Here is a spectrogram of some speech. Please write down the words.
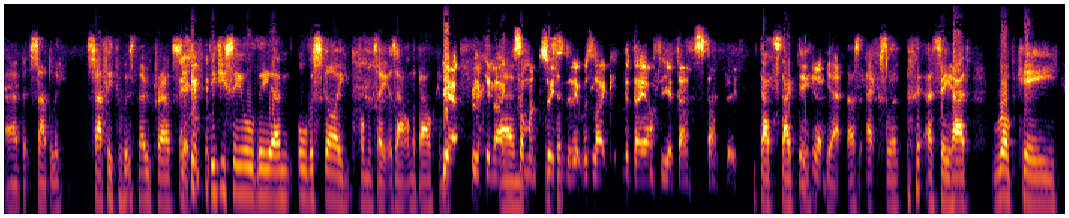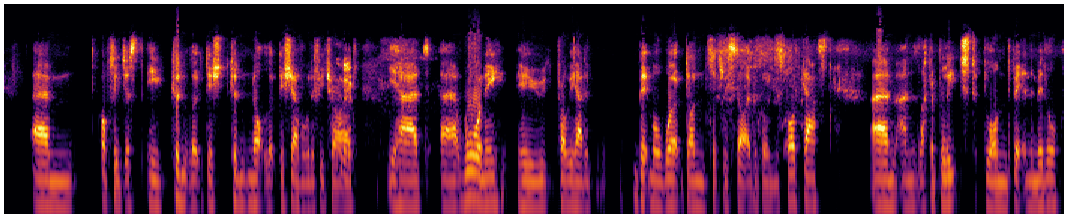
uh, but sadly. Sadly, there was no crowd. So, did you see all the um, all the Sky commentators out on the balcony? Yeah, looking like Um, someone tweeted so- that it was like the day after your dad's stag do. Dad Stag do. Yeah. Yeah. that's excellent. As he had Rob Key, um, obviously just he couldn't look dish couldn't not look dishevelled if he tried. You had uh, Warney, who probably had a bit more work done since we started recording this podcast, um, and like a bleached blonde bit in the middle.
